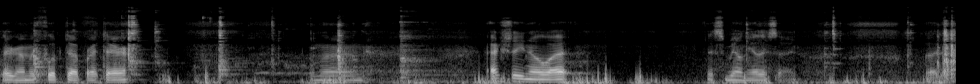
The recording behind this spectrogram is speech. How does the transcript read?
they're gonna be flipped up right there. And then, actually, you know what? This will be on the other side. But uh,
